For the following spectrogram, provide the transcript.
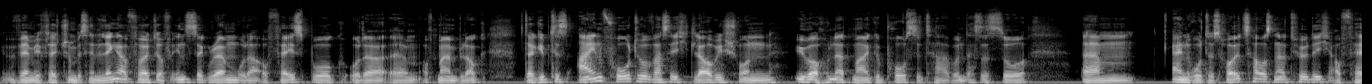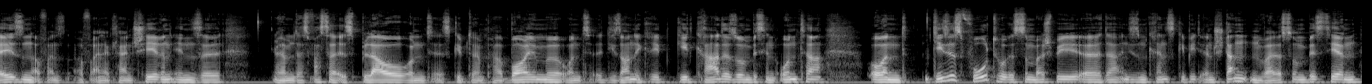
wer mir vielleicht schon ein bisschen länger folgt auf Instagram oder auf Facebook oder ähm, auf meinem Blog, da gibt es ein Foto, was ich glaube ich schon über 100 Mal gepostet habe. Und das ist so, ähm, ein rotes Holzhaus natürlich auf Felsen, auf, ein, auf einer kleinen Schereninsel. Ähm, das Wasser ist blau und es gibt ein paar Bäume und die Sonne geht, gerade so ein bisschen unter. Und dieses Foto ist zum Beispiel äh, da in diesem Grenzgebiet entstanden, weil das so ein bisschen,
